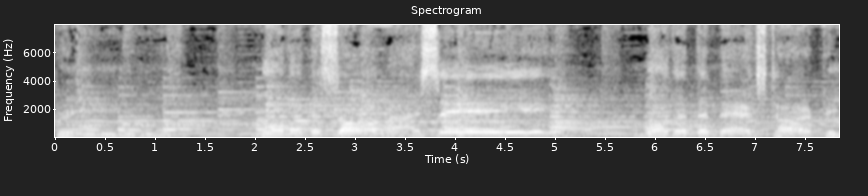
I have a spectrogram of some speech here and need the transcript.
breathe. More than the song I sing, more than the next heartbeat,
